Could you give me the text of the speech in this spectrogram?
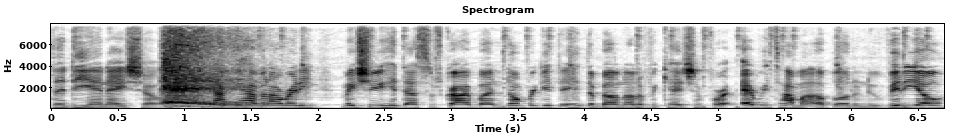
the DNA show. Now, if you haven't already, make sure you hit that subscribe button. Don't forget to hit the bell notification for every time I upload a new video.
